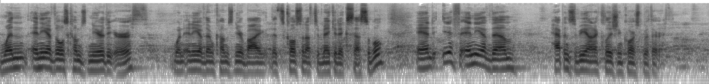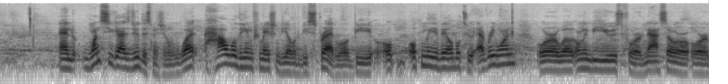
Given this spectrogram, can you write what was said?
when any of those comes near the Earth, when any of them comes nearby that's close enough to make it accessible, and if any of them happens to be on a collision course with Earth. And once you guys do this mission, what, how will the information be able to be spread? Will it be op openly available to everyone, or will it only be used for NASA or, or,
